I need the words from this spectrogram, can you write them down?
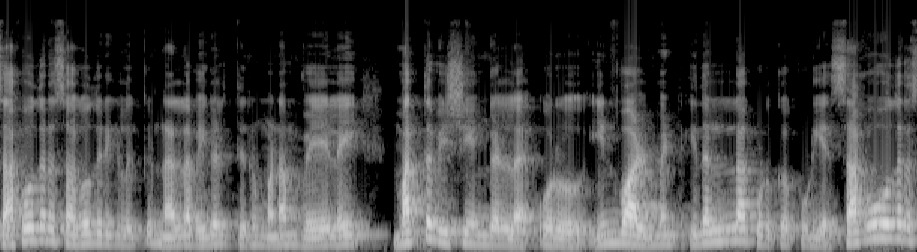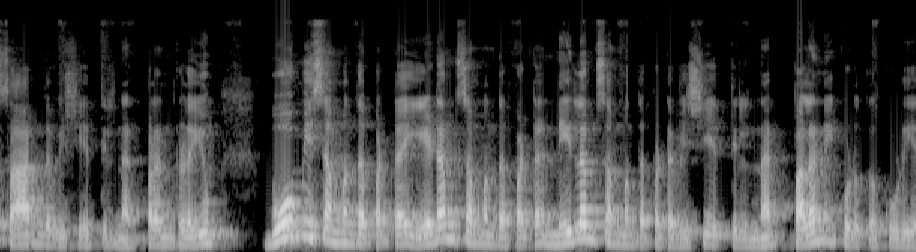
சகோதர சகோதரிகளுக்கு நல்லவைகள் திருமணம் வேலை மற்ற விஷயங்களில் ஒரு இன்வால்மெண்ட் இதெல்லாம் கொடுக்கக்கூடிய சகோதர சார்ந்த விஷயத்தில் நற்பலன்களையும் பூமி சம்பந்தப்பட்ட இடம் சம்பந்தப்பட்ட நிலம் சம்பந்தப்பட்ட விஷயத்தில் நற்பலனை கொடுக்கக்கூடிய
